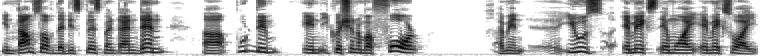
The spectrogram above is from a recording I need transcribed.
in terms of the displacement and then uh, put them in equation number 4 I mean uh, use mx my mxy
